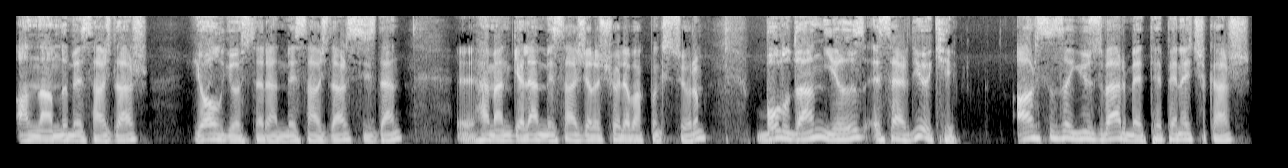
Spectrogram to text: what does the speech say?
anlamlı mesajlar, yol gösteren mesajlar sizden. E, hemen gelen mesajlara şöyle bakmak istiyorum. Bolu'dan Yağız Eser diyor ki, arsıza yüz verme tepene çıkar,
